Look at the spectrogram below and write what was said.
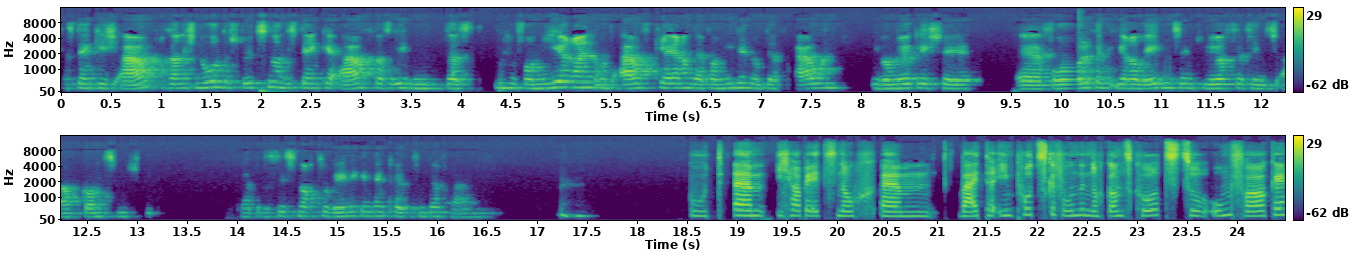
Das denke ich auch, das kann ich nur unterstützen und ich denke auch, dass eben das Informieren und Aufklären der Familien und der Frauen über mögliche äh, Folgen ihrer Lebensentwürfe finde ich auch ganz wichtig. Ich glaube, das ist noch zu wenig in den Köpfen der Frauen. Mhm. Gut, ähm, ich habe jetzt noch ähm, weitere Inputs gefunden, noch ganz kurz zur Umfrage.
